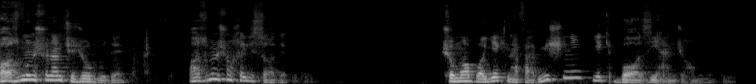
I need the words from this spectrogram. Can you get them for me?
آزمونشون هم چجور بوده؟ آزمونشون خیلی ساده بوده. شما با یک نفر میشینی یک بازی انجام میدی.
